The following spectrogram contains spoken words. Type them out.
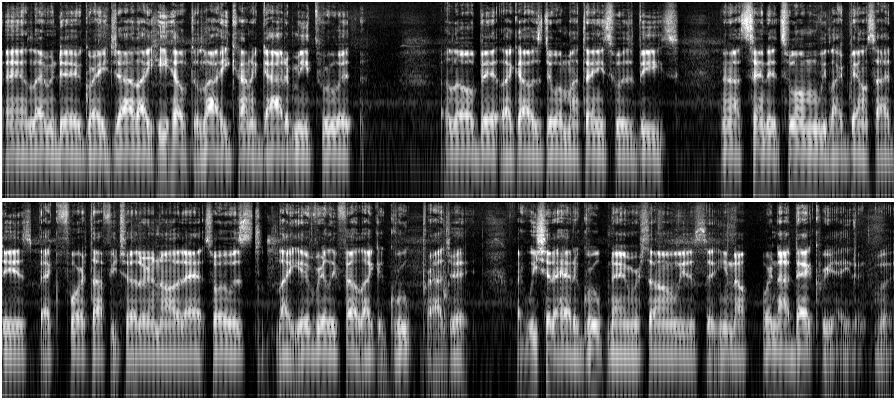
And Lemon did a great job. Like he helped a lot. He kind of guided me through it a little bit. Like I was doing my things to his beats. And I send it to him and we like bounce ideas back and forth off each other and all that. So it was like it really felt like a group project. Like we should have had a group name or something. We just said, you know, we're not that creative, but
